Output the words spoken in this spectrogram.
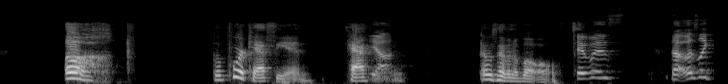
Ugh. But poor Cassian. Yeah. Cassian. I was having a ball. It was that was like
